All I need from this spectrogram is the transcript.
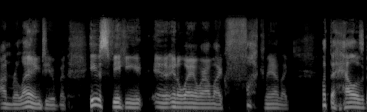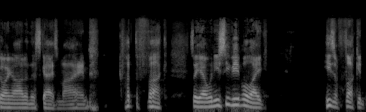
i'm relaying to you but he was speaking in, in a way where i'm like fuck man like what the hell is going on in this guy's mind? What the fuck? So yeah when you see people like he's a fucking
